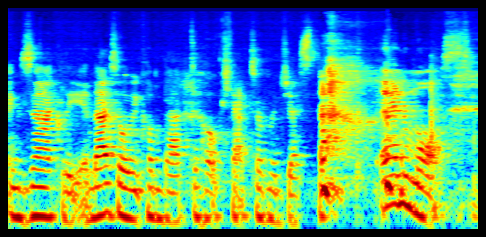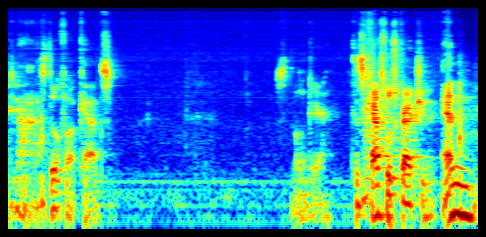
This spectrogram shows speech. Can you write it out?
Exactly, and that's why we come back to how cats are majestic animals. Nah, I still fuck cats. Don't care. because cats will scratch you, and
